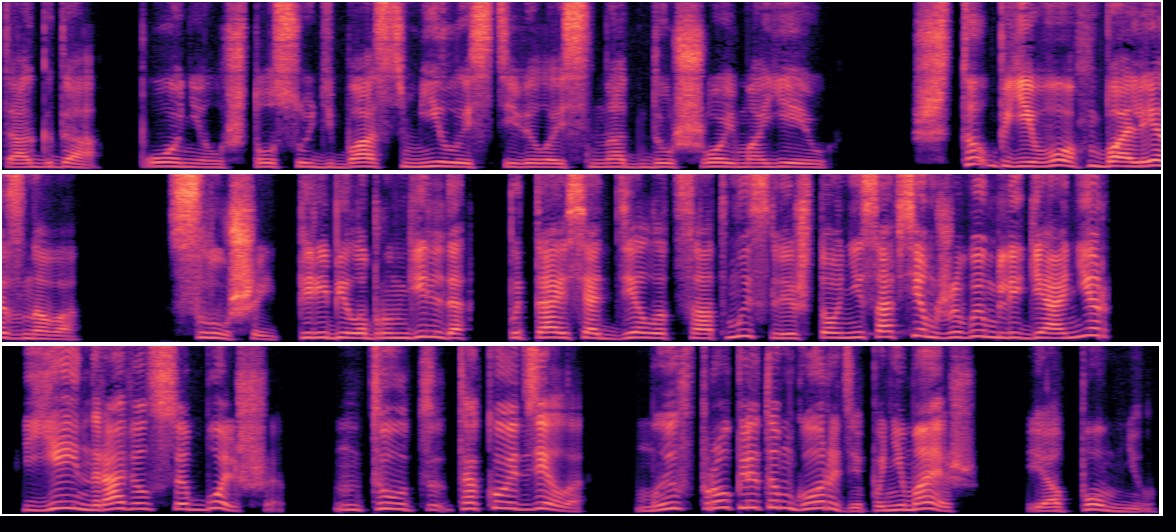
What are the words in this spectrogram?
тогда понял, что судьба смилостивилась над душой моею. Чтоб его болезного! Слушай, перебила Брунгильда, пытаясь отделаться от мысли, что не совсем живым легионер ей нравился больше. Тут такое дело. Мы в проклятом городе, понимаешь? Я помню,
